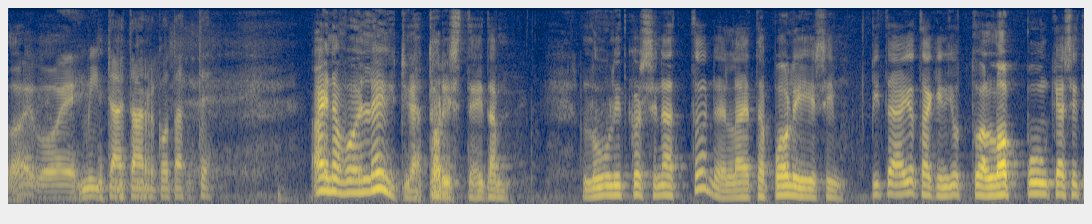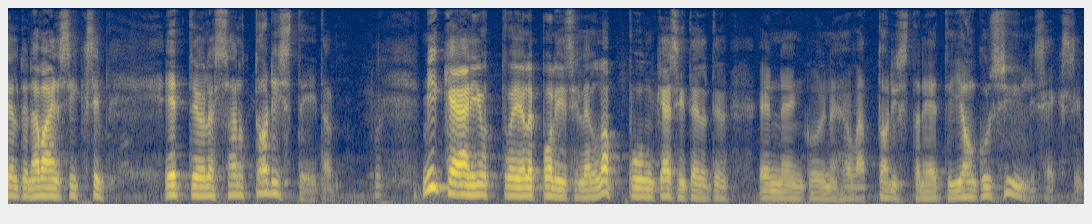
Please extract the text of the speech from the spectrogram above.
Voi voi. Mitä tarkoitatte? Aina voi löytyä todisteita. Luulitko sinä todella, että poliisi pitää jotakin juttua loppuun käsiteltynä vain siksi, ette ole saanut todisteita? Mikään juttu ei ole poliisille loppuun käsitelty ennen kuin he ovat todistaneet jonkun syylliseksi.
